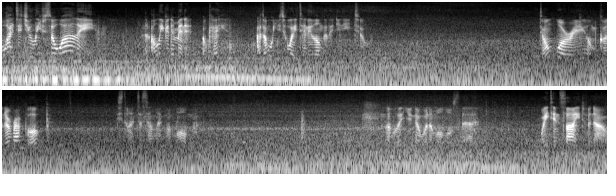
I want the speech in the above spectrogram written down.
Why did you leave so early? I'll leave in a minute, okay? I don't want you to wait any longer than you need to. Don't worry, I'm gonna wrap up. It's starting to sound like my mom. I'll let you know when I'm almost there. Wait inside for now,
